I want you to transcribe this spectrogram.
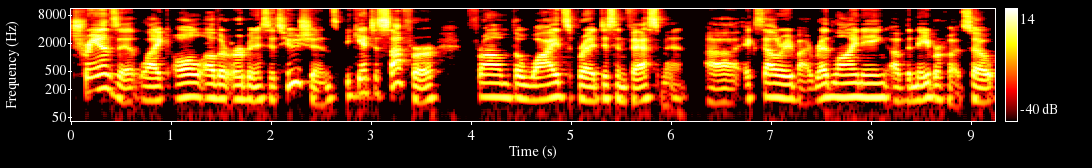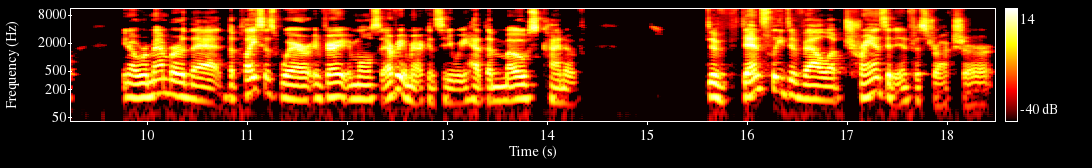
transit, like all other urban institutions, began to suffer from the widespread disinvestment uh, accelerated by redlining of the neighborhood. So you know, remember that the places where in very in almost every American city where you had the most kind of de- densely developed transit infrastructure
